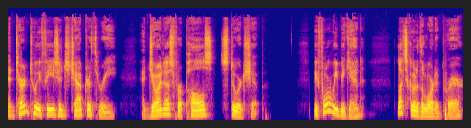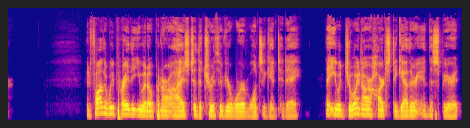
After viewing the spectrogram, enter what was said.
and turn to Ephesians chapter 3 and join us for Paul's stewardship. Before we begin, let's go to the Lord in prayer. And Father, we pray that you would open our eyes to the truth of your word once again today that you would join our hearts together in the Spirit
